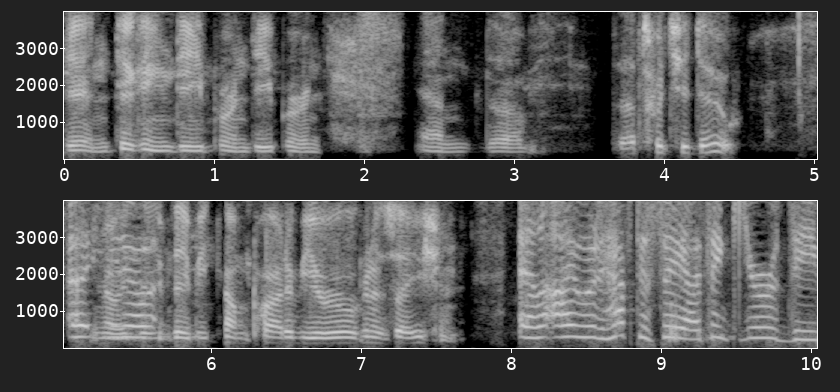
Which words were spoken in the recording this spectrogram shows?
dig- digging deeper and deeper, and and um, that's what you do. uh, You know, they, they become part of your organization. And I would have to say, I think you're the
